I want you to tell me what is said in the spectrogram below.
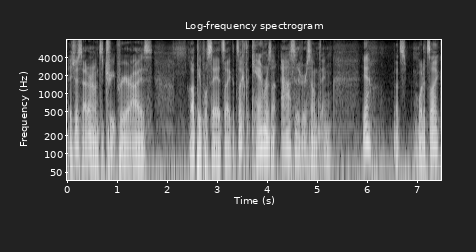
it's just I don't know. It's a treat for your eyes. A lot of people say it's like it's like the camera's on acid or something. Yeah, that's what it's like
